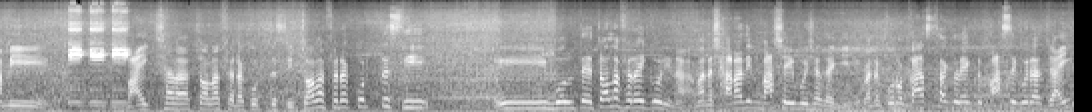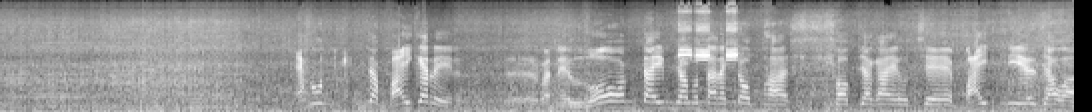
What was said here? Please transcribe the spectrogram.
আমি বাইক ছাড়া চলাফেরা করতেছি। চলাফেরা করতেছি বলতে চলাফেরাই করি না। মানে সারাদিন বাসেই বসে থাকি। মানে কোনো কাজ থাকলে একটু বাসে করে যাই। এখন একটা বাইকারের মানে লং টাইম যাব তার একটা অভ্যাস। সব জায়গায় হচ্ছে বাইক নিয়ে যাওয়া।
